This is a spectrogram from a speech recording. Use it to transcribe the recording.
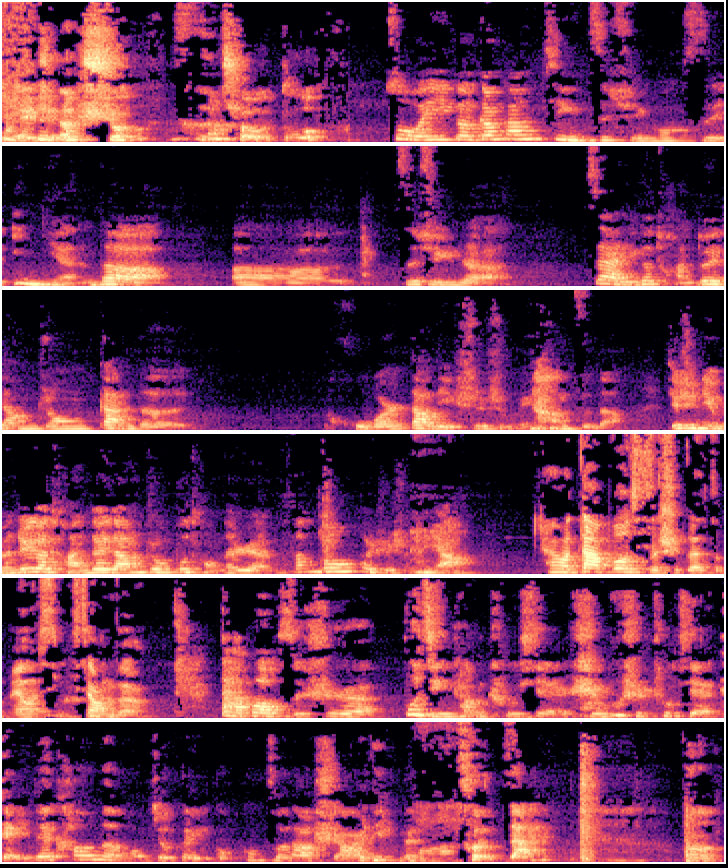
我也只能说 自求多福。作为一个刚刚进咨询公司一年的呃咨询人，在一个团队当中干的活儿到底是什么样子的？就是你们这个团队当中不同的人分工会是什么样？还有大 boss 是个怎么样形象的？大 boss 是不经常出现，时不时出现，给一堆 comment，我们就可以工工作到十二点的存在。嗯，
